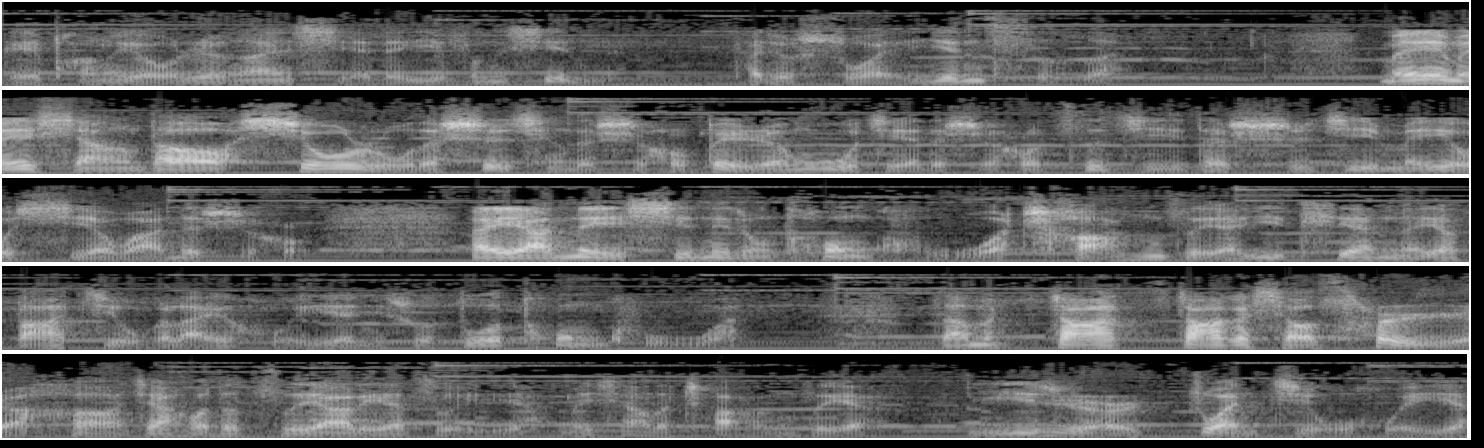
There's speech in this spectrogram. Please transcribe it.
给朋友任安写的一封信呢。他就说：“因此啊，每每想到羞辱的事情的时候，被人误解的时候，自己的史记没有写完的时候，哎呀，内心那种痛苦啊，肠子呀，一天呢要打九个来回呀，你说多痛苦啊！咱们扎扎个小刺儿啊，好家伙，都龇牙咧嘴呀，没想到肠子呀。”一日而转九回呀，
